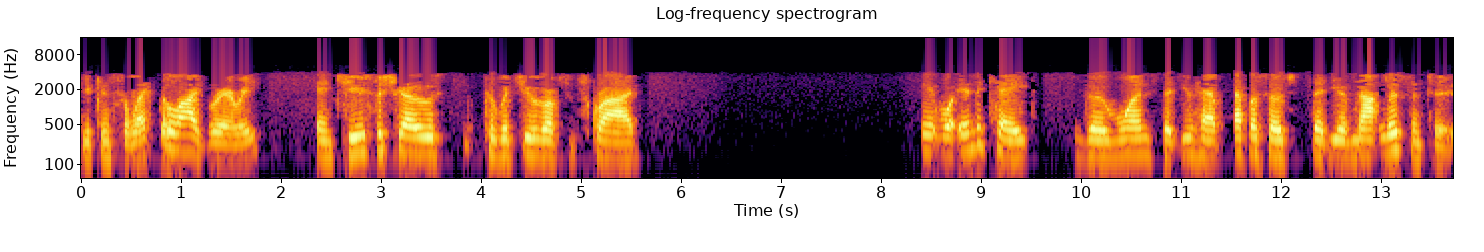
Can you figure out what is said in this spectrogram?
you can select the library and choose the shows to which you are subscribed. It will indicate the ones that you have episodes that you have not listened to.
